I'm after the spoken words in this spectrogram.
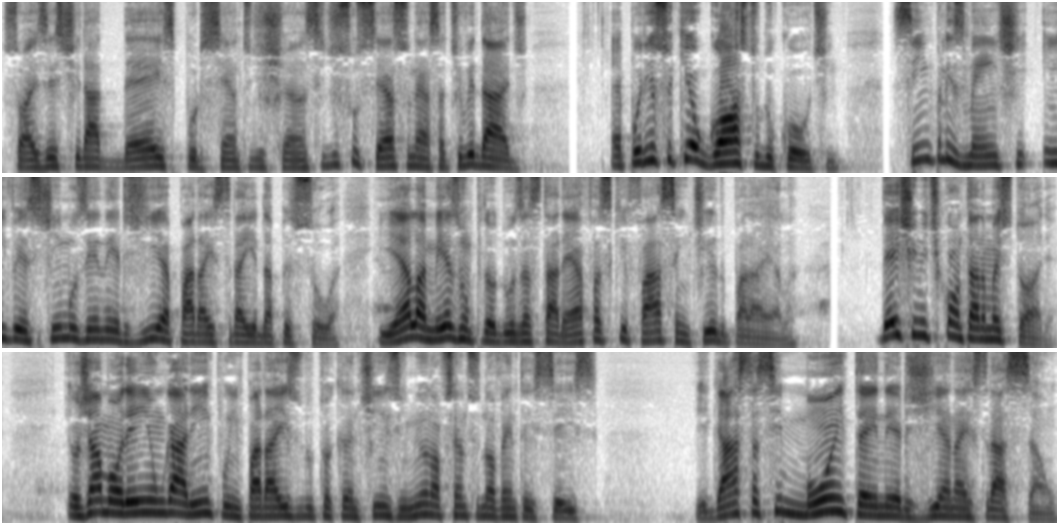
só existirá 10% de chance de sucesso nessa atividade. É por isso que eu gosto do coaching. Simplesmente investimos energia para extrair da pessoa e ela mesma produz as tarefas que faz sentido para ela. Deixe-me te contar uma história. Eu já morei em um garimpo em Paraíso do Tocantins em 1996 e gasta-se muita energia na extração,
